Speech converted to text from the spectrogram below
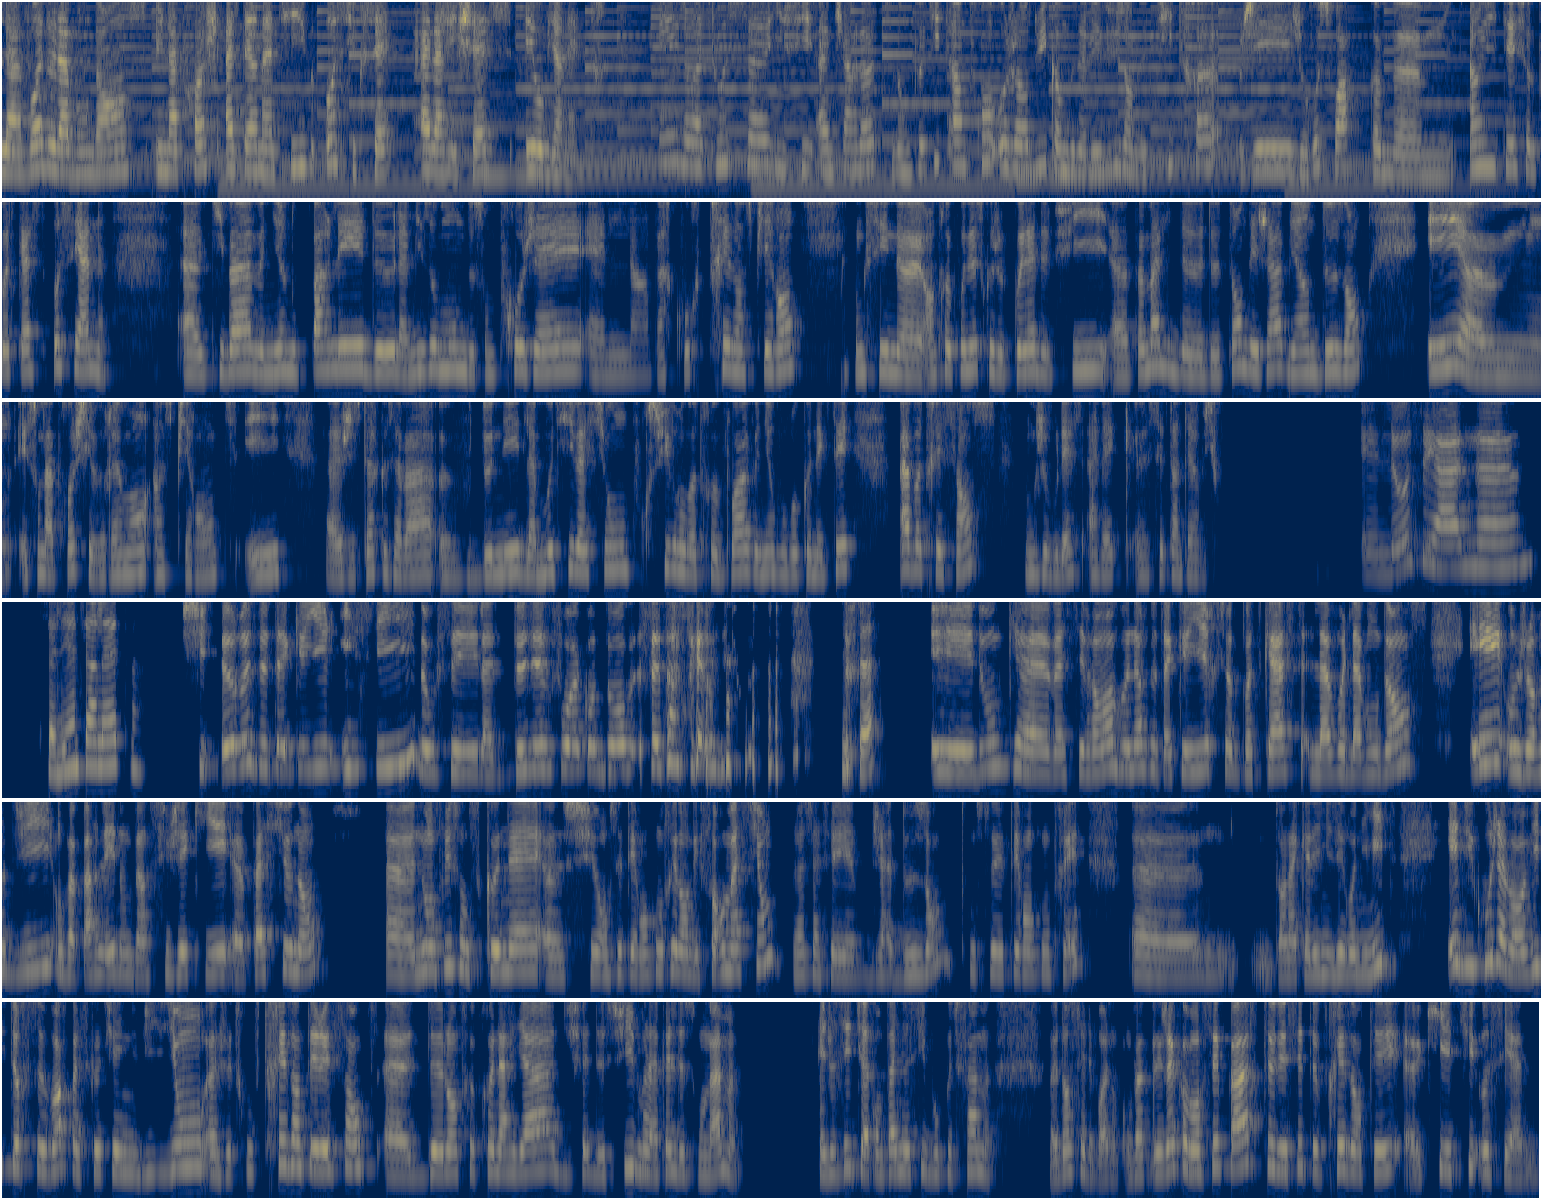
La voie de l'abondance, une approche alternative au succès, à la richesse et au bien-être. Hello à tous, ici Anne-Charlotte. Donc petite intro aujourd'hui, comme vous avez vu dans le titre, je reçois comme euh, invité sur le podcast Océane. Euh, qui va venir nous parler de la mise au monde de son projet. Elle a un parcours très inspirant. Donc c'est une euh, entrepreneuse que je connais depuis pas mal de, temps déjà, bien deux ans. Et, et son approche est vraiment inspirante et j'espère que ça va vous donner de la motivation pour suivre votre voie, venir vous reconnecter à votre essence. Donc je vous laisse avec cette interview. Hello Céane Salut Anne-Charlotte Je suis heureuse de t'accueillir ici. Donc c'est la deuxième fois qu'on tourne cette interview. c'est ça et donc, euh, bah, c'est vraiment un bonheur de t'accueillir sur le podcast La Voix de l'Abondance. Et aujourd'hui, on va parler donc d'un sujet qui est euh, passionnant. Euh, nous, en plus, on se connaît on s'était rencontrés dans des formations. ça fait déjà deux ans qu'on s'était rencontrés dans l'Académie Zéro Limite. Et du coup, j'avais envie de te recevoir parce que tu as une vision, je trouve, très intéressante de l'entrepreneuriat, du fait de suivre l'appel de son âme. Et je sais que tu accompagnes aussi beaucoup de femmes dans cette voie. Donc, on va déjà commencer par te laisser te présenter. qui es-tu, Océane?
